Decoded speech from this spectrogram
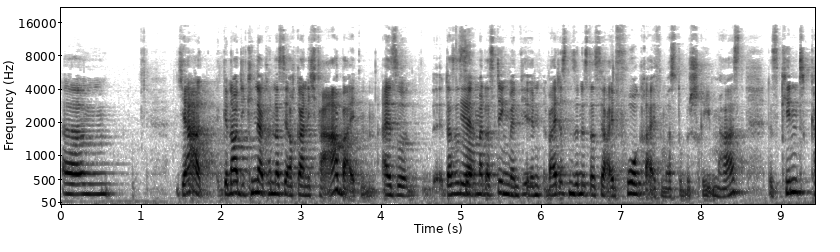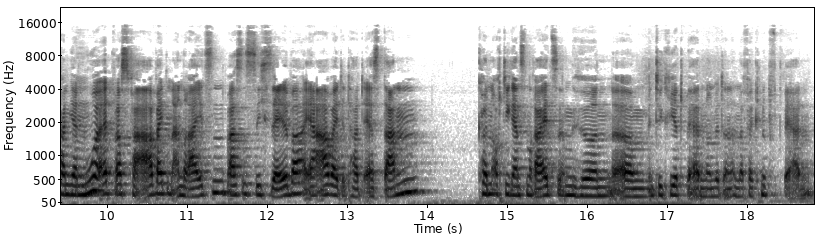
Ähm, ja, genau, die Kinder können das ja auch gar nicht verarbeiten. Also das ist ja. ja. immer das Ding, wenn wir im weitesten Sinne ist das ja ein Vorgreifen, was du beschrieben hast. Das Kind kann ja mhm. nur etwas verarbeiten an Reizen, was es sich selber erarbeitet hat. Erst dann können auch die ganzen Reize im Gehirn ähm, integriert werden und miteinander verknüpft werden.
